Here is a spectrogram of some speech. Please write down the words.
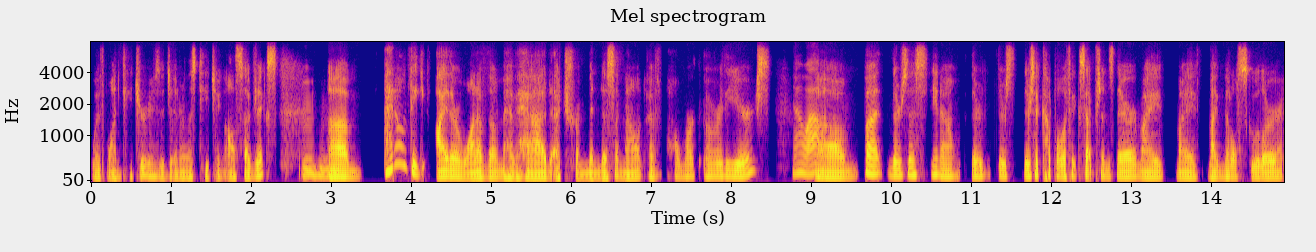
with one teacher who's a generalist teaching all subjects mm-hmm. um, i don't think either one of them have had a tremendous amount of homework over the years Oh wow. Um, but there's this, you know, there there's there's a couple of exceptions there. My my my middle schooler,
